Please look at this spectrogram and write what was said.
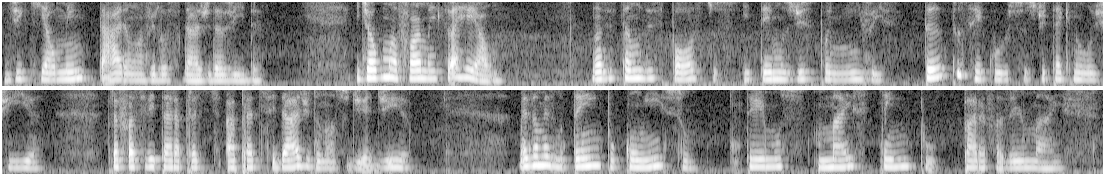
de que aumentaram a velocidade da vida. E de alguma forma isso é real. Nós estamos expostos e temos disponíveis tantos recursos de tecnologia para facilitar a praticidade do nosso dia a dia, mas ao mesmo tempo, com isso, termos mais tempo para fazer mais.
